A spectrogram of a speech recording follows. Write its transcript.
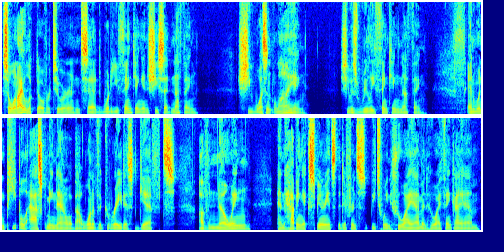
So when I looked over to her and said, What are you thinking? and she said nothing, she wasn't lying. She was really thinking nothing. And when people ask me now about one of the greatest gifts of knowing and having experienced the difference between who I am and who I think I am,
